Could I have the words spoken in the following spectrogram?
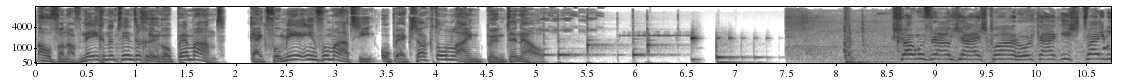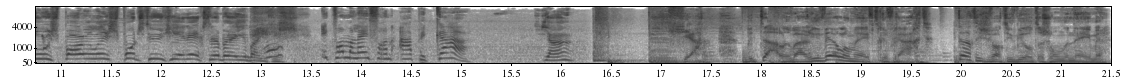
Al vanaf 29 euro per maand. Kijk voor meer informatie op exactonline.nl. Zo mevrouwtje, hij is klaar hoor. Kijk eens, twee nieuwe spoilers, sportstuurtje en extra brede bandjes. Ik kwam alleen voor een APK. Ja? Ja, betalen waar u wel om heeft gevraagd. Dat is wat u wilt als ondernemer.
